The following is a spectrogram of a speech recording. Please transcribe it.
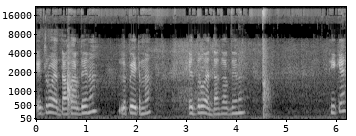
ਇਧਰੋਂ ਐਦਾਂ ਕਰ ਦੇਣਾ, ਲਪੇਟਣਾ, ਇਧਰੋਂ ਐਦਾਂ ਕਰ ਦੇਣਾ। ਠੀਕ ਹੈ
